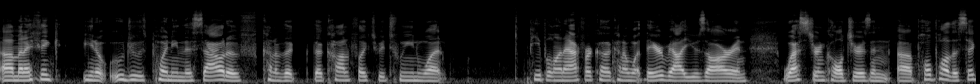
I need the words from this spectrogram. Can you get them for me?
um, and i think you know uju was pointing this out of kind of the, the conflict between what people in Africa, kind of what their values are, and Western cultures. And uh, Pope Paul VI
